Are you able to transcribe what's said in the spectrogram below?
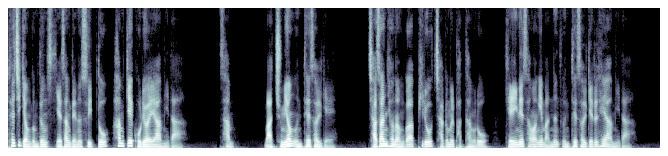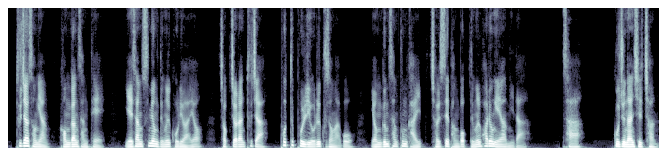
퇴직연금 등 예상되는 수입도 함께 고려해야 합니다. 3. 맞춤형 은퇴 설계. 자산 현황과 필요 자금을 바탕으로 개인의 상황에 맞는 은퇴 설계를 해야 합니다. 투자 성향, 건강 상태, 예상 수명 등을 고려하여 적절한 투자, 포트폴리오를 구성하고 연금 상품 가입, 절세 방법 등을 활용해야 합니다. 4. 꾸준한 실천.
